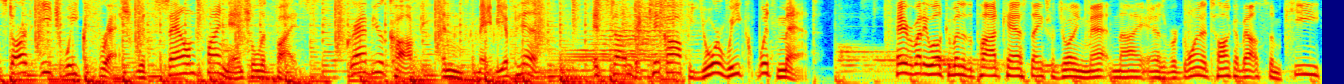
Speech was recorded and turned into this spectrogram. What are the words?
Start each week fresh with sound financial advice. Grab your coffee and maybe a pen. It's time to kick off your week with Matt. Hey, everybody, welcome into the podcast. Thanks for joining Matt and I as we're going to talk about some key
